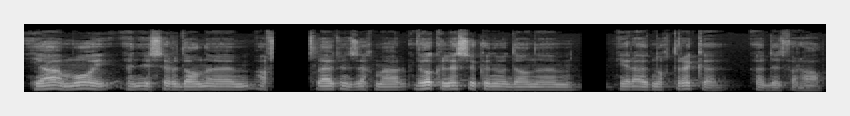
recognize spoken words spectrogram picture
Ja, mooi. En is er dan um, afsluitend, zeg maar, welke lessen kunnen we dan um, hieruit nog trekken uit dit verhaal?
